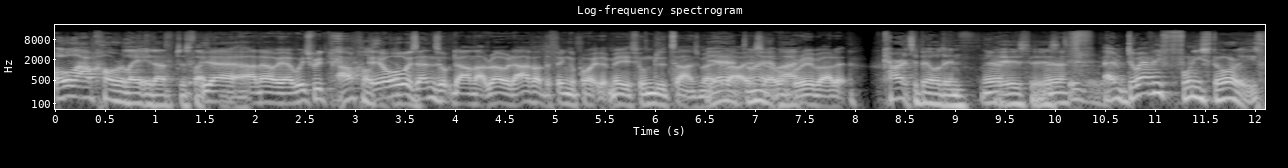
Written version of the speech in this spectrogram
All alcohol related. I'd just like. yeah, I know. Yeah, which we. Alcohol's It the always ends up down that road. I've had the finger pointed at me hundreds of times, mate. Yeah, about done it, so it, I won't like- worry about it. Character building. Yeah. It is. It is. Um, do I have any funny stories?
